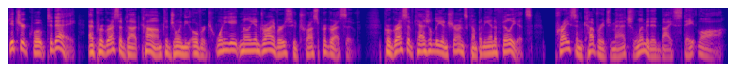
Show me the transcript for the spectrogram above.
Get your quote today at progressive.com to join the over 28 million drivers who trust Progressive. Progressive Casualty Insurance Company and Affiliates. Price and coverage match limited by state law.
